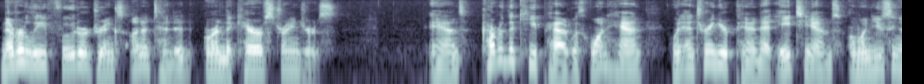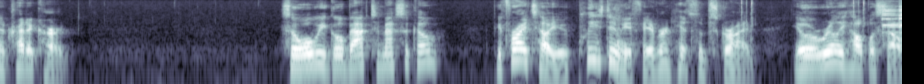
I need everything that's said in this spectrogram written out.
Never leave food or drinks unattended or in the care of strangers. And cover the keypad with one hand when entering your PIN at ATMs or when using a credit card. So, will we go back to Mexico? Before I tell you, please do me a favor and hit subscribe. It will really help us out,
